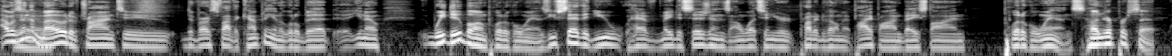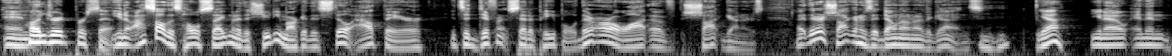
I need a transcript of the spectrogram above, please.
I was in the mode of trying to diversify the company in a little bit. Uh, You know, we do blow in political wins. You said that you have made decisions on what's in your product development pipeline based on political wins. Hundred percent. And- hundred percent. You know, I saw this whole segment of the shooting market that's still out there. It's a different set of people. There are a lot of shotgunners. Like there are shotgunners that don't own other guns. Mm-hmm. Yeah. you know, and then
